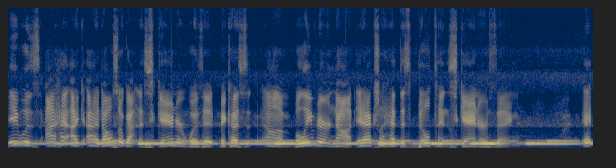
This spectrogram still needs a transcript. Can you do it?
it was I had I, I had also gotten a scanner with it because um, believe it or not, it actually had this built-in scanner thing. It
